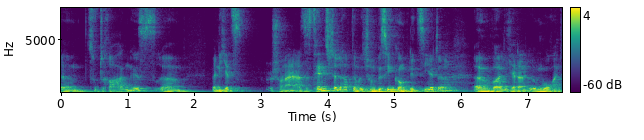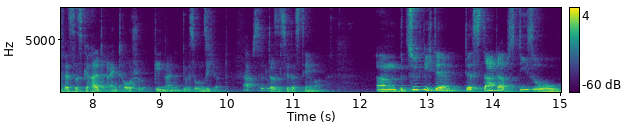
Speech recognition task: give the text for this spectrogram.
ähm, zu tragen ist. Ähm, wenn ich jetzt schon eine Assistenzstelle habe, dann wird es schon ein bisschen komplizierter, äh, weil ich ja dann irgendwo auch ein festes Gehalt eintausche gegen eine gewisse Unsicherheit. Absolut. Das ist ja das Thema. Ähm, bezüglich der, der Startups, die so,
